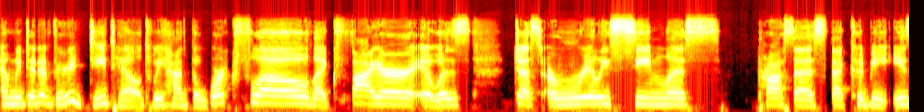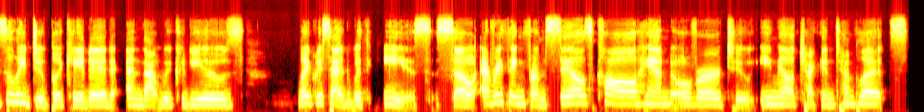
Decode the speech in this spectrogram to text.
and we did it very detailed. We had the workflow like fire. It was just a really seamless process that could be easily duplicated and that we could use like we said, with ease. So everything from sales call handover to email check in templates,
